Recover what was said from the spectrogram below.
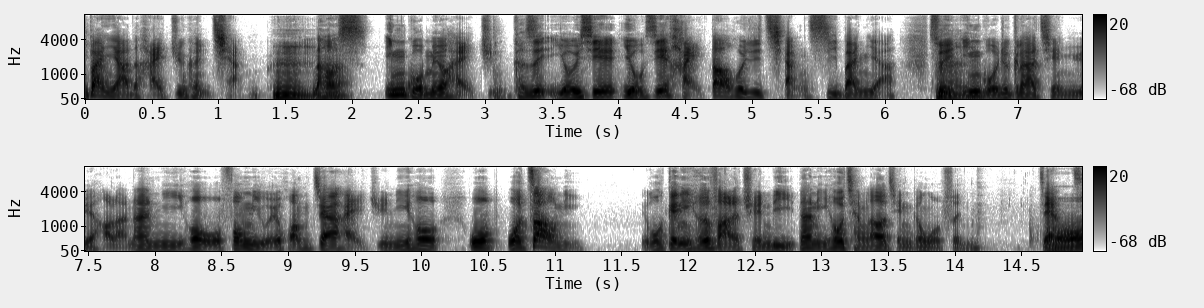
班牙的海军很强，嗯，然后英国没有海军，可是有一些有些海盗会去抢西班牙，所以英国就跟他签约好了。那你以后我封你为皇家海军，你以后我我造你，我给你合法的权利，那你以后抢到的钱跟我分，这样子。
